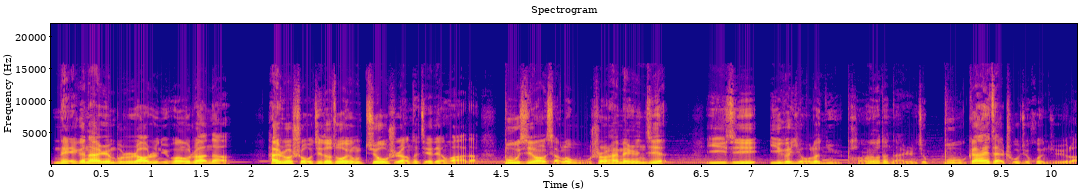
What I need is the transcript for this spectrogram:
哪个男人不是绕着女朋友转的？还说手机的作用就是让他接电话的，不希望响了五声还没人接。以及一个有了女朋友的男人就不该再出去混局了。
